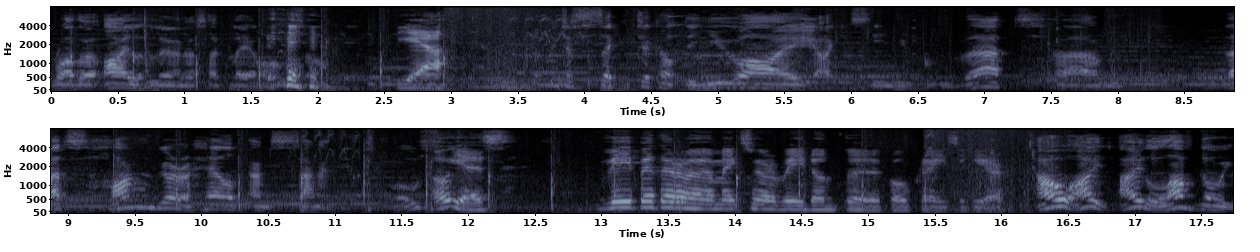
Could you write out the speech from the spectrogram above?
rather, I'll learn as I play along. So. Yeah. Let me just sec- check out the UI. I can see you from that. Um, that's hunger, health, and sanity, I suppose. Oh yes. We better uh, make sure we don't uh, go crazy here. Oh, I I love going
